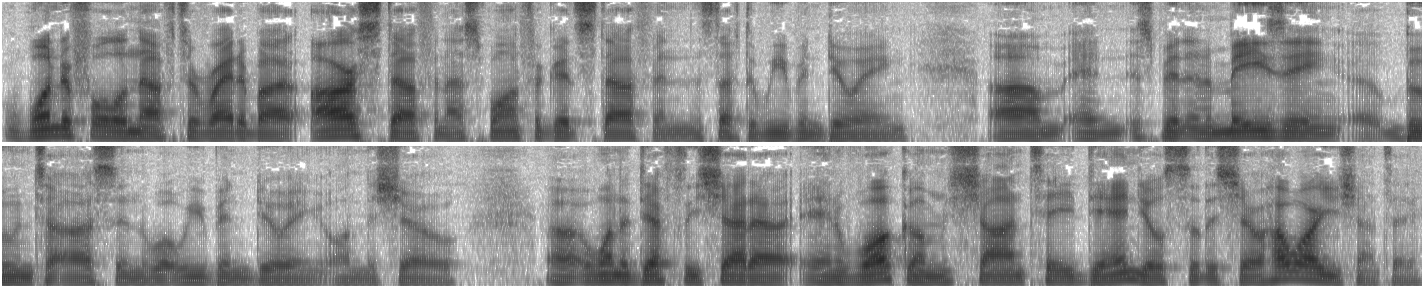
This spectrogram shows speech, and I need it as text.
wonderful enough to write about our stuff and our Spawn for Good stuff and the stuff that we've been doing. Um, and it's been an amazing uh, boon to us and what we've been doing on the show. Uh, I want to definitely shout out and welcome Shonté Daniels to the show. How are you, Shonté?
